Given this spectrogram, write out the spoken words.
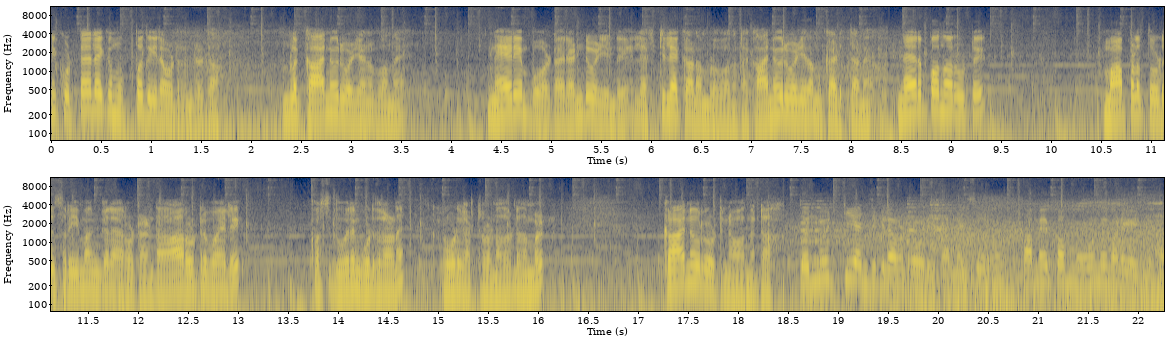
ഈ കുട്ടയിലേക്ക് മുപ്പത് കിലോമീറ്റർ ഉണ്ട് കേട്ടോ. നമ്മൾ കാനൂർ വഴിയാണ് പോകുന്നത് നേരെയും പോകട്ടെ. രണ്ട് വഴിയുണ്ട്. ലെഫ്റ്റിലേക്കാണ് നമ്മൾ പോകുന്നത് കേട്ടോ. കാനൂർ വഴി നമുക്ക് അടുത്താണ്. നേരെ പോകുന്ന റൂട്ട് മാപ്പിളത്തോട് ശ്രീമംഗല റൂട്ടാണ് കേട്ടോ. ആ റൂട്ടിൽ പോയാൽ കുറച്ച് ദൂരം കൂടുതലാണ് റോഡ് കട്ടറുണ്ട് അതുകൊണ്ട് നമ്മൾ കാനൂർ റൂട്ടിനാണ് പോകുന്നത് കേട്ടോ. തൊണ്ണൂറ്റി അഞ്ച് കിലോമീറ്റർ ഓടി കേട്ടോ മൈസൂരിന്. സമയം ഇപ്പം മൂന്ന് മണി കഴിഞ്ഞു കേട്ടോ.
